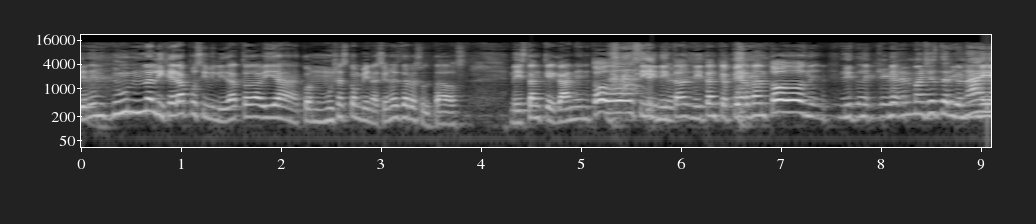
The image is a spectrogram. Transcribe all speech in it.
Tienen una ligera posibilidad todavía con muchas combinaciones de resultados. Necesitan que ganen todos y necesitan, necesitan que pierdan todos. ni- que gane el Manchester ni- United.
